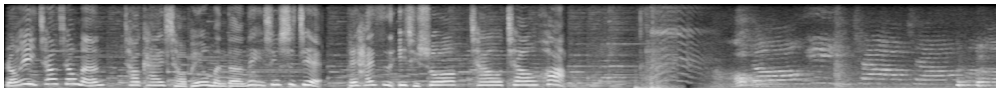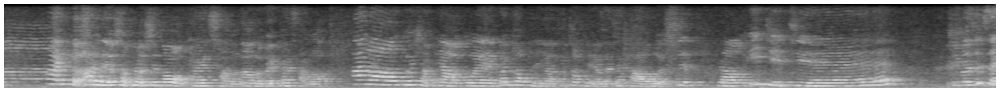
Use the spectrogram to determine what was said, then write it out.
容易敲敲门，敲开小朋友们的内心世界，陪孩子一起说悄悄话。好。小朋友先帮我开场，那我准备开场了。Hello，各位小朋友、各位观众朋友、听众朋友，大家好，我是容易姐姐。你们是谁？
